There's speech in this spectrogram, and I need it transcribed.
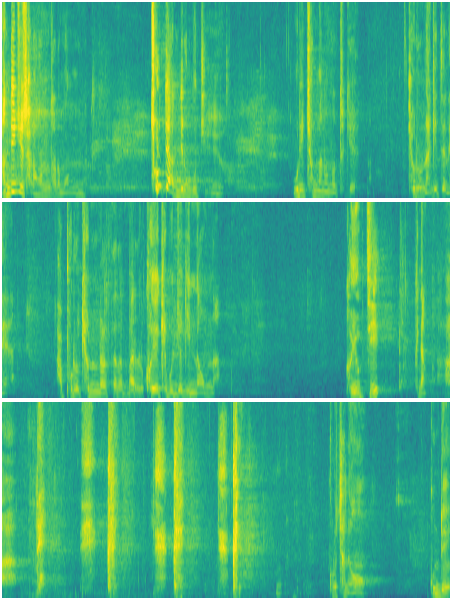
안 되지 사랑하는 사람은 절대 안 되는 거지 우리 청만은 어떻게 결혼하기 전에 앞으로 결혼할 사람 말을 고역해 본 적이 있나 없나 거의 없지. 그냥 아, 네. 그래. 그래. 그래. 그렇잖아요. 근데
